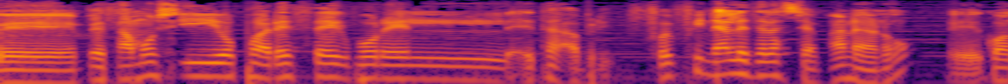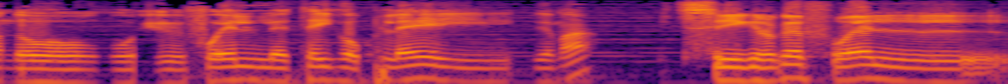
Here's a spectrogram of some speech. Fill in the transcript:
Pues empezamos, si os parece, por el. esta- fue finales de la semana, ¿no? Eh, cuando fue el Stage of Play y demás. Sí, creo que fue el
